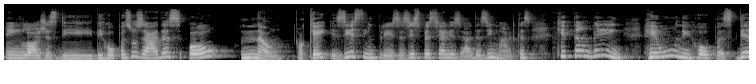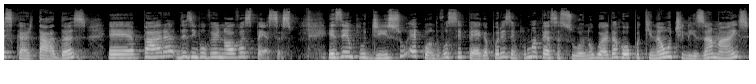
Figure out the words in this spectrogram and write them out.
em lojas de, de roupas usadas ou não, ok? Existem empresas especializadas e marcas que também reúnem roupas descartadas é, para desenvolver novas peças. Exemplo disso é quando você pega, por exemplo, uma peça sua no guarda-roupa que não utiliza mais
